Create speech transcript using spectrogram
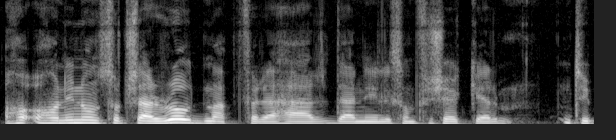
Har, har ni någon sorts roadmap för det här där ni liksom försöker typ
